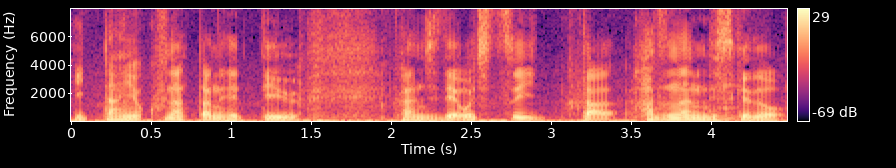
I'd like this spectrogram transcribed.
一旦良くなったねっていう感じで落ち着いたはずなんですけど、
